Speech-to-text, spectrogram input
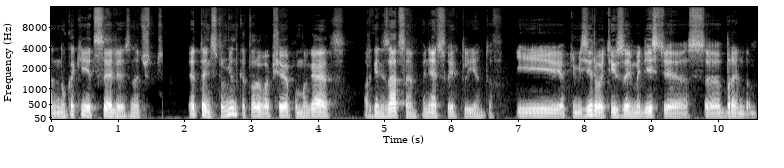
Ну, какие цели? Значит, это инструмент, который вообще помогает организациям понять своих клиентов и оптимизировать их взаимодействие с брендом.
